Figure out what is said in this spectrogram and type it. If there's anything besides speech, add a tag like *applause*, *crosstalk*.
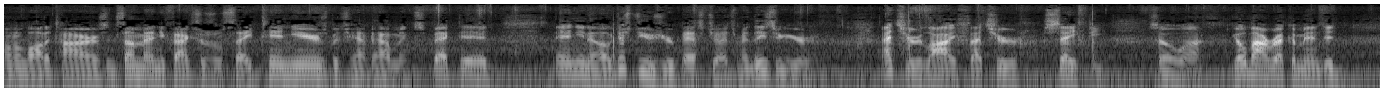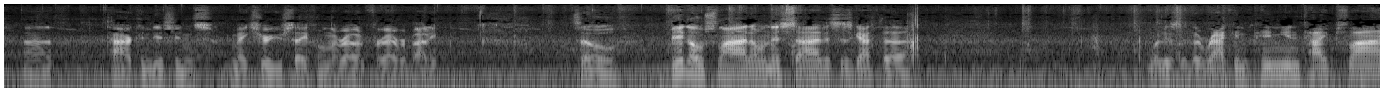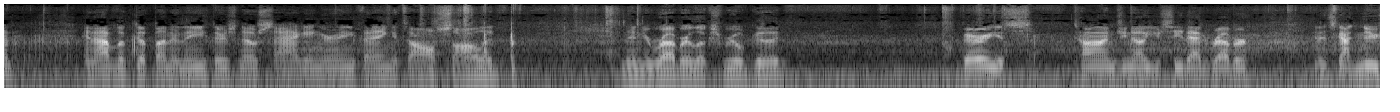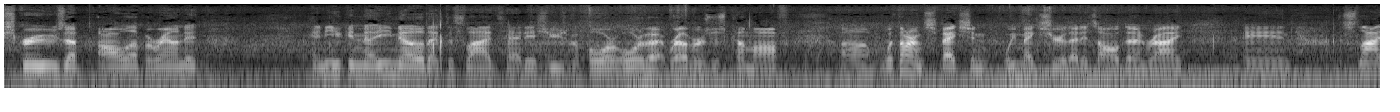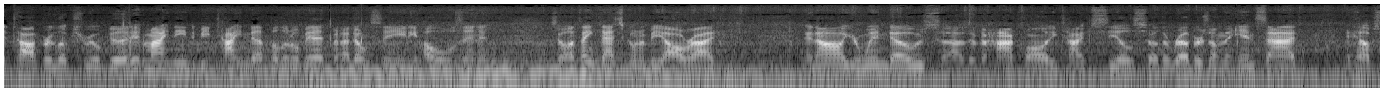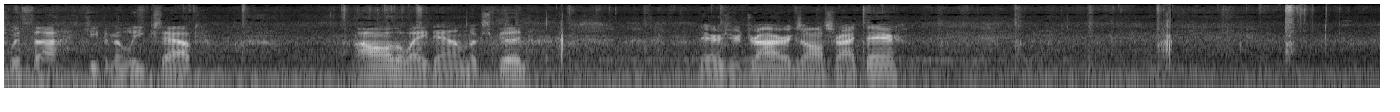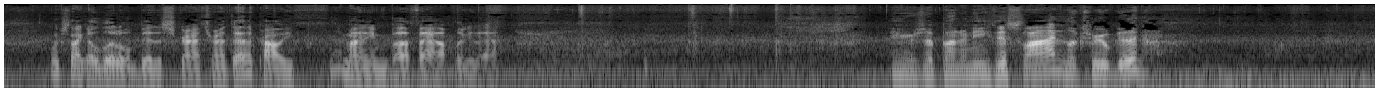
on a lot of tires. And some manufacturers will say 10 years, but you have to have them inspected. And you know, just use your best judgment. These are your, that's your life, that's your safety. So uh, go by recommended uh, tire conditions. Make sure you're safe on the road for everybody. So big old slide on this side. This has got the, what is it, the rack and pinion type slide. And I've looked up underneath, there's no sagging or anything. It's all solid. And then your rubber looks real good. Various times, you know, you see that rubber and it's got new screws up all up around it. And you can you know that the slides had issues before or that rubber's just come off um, with our inspection, we make sure that it's all done right. And the slide topper looks real good. It might need to be tightened up a little bit, but I don't see any holes in it. So I think that's gonna be all right. And all your windows, uh, they're the high quality type seals, so the rubber's on the inside. It helps with uh, keeping the leaks out. All the way down, looks good. There's your dryer exhaust right there. Looks like a little bit of scratch right there. That probably, that might even buff out. Look at that. Here's up underneath this slide. Looks real good.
